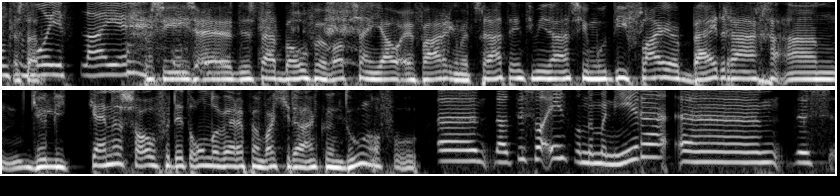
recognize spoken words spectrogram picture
Onze staat, mooie flyer. Precies, uh, er staat boven wat zijn jouw ervaringen met straatintimidatie. Moet die flyer bijdragen aan jullie kennis over dit onderwerp en wat je daaraan kunt doen? Of hoe? nou, het is wel een van de manieren. Ehm, dus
